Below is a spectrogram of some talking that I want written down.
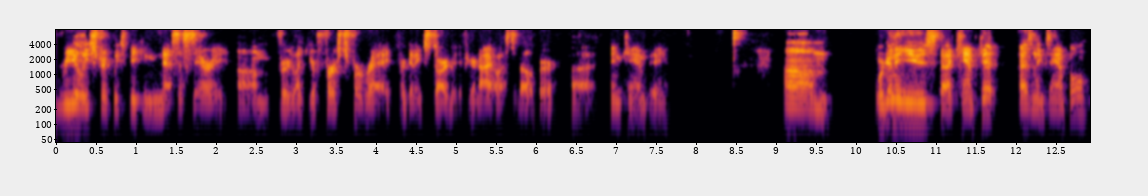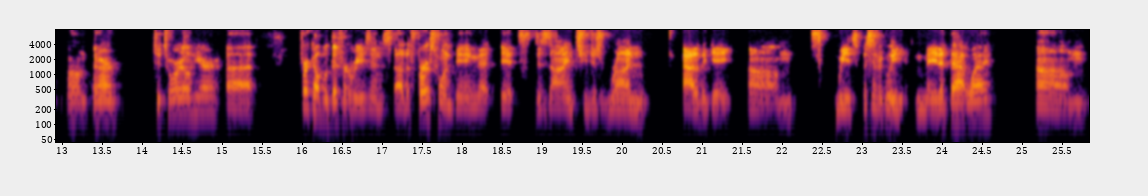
really strictly speaking necessary um, for like your first foray for getting started if you're an iOS developer uh, in KMP. Um, we're going to use uh, KampKit as an example um, in our tutorial here uh, for a couple different reasons. Uh, the first one being that it's designed to just run out of the gate. Um, we specifically made it that way. Um,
